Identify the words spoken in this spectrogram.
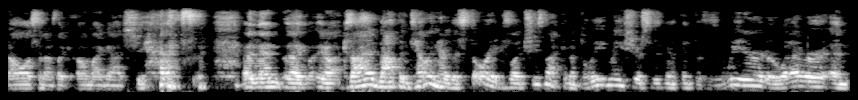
And all of a sudden, I was like, "Oh my gosh, she has!" And then, like, you know, because I had not been telling her this story, because like she's not going to believe me. Sure, she's going to think this is weird or whatever. And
